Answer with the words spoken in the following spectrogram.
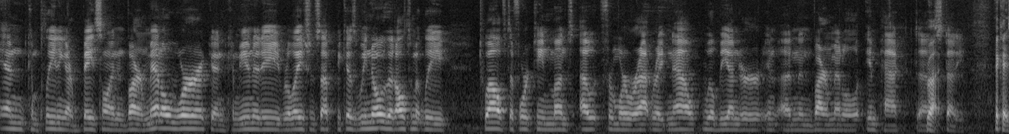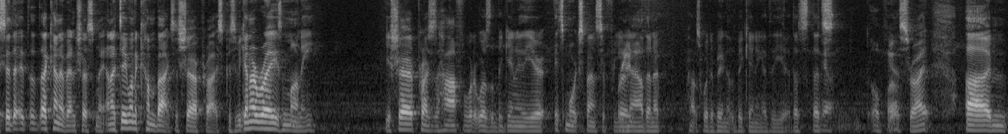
and completing our baseline environmental work and community relations stuff because we know that ultimately 12 to 14 months out from where we're at right now, we'll be under in, an environmental impact uh, right. study. Okay, so that, that kind of interests me. And I do want to come back to share price because if you're going to raise money, your share price is half of what it was at the beginning of the year. It's more expensive for you right. now than it perhaps would have been at the beginning of the year. That's that's yeah. obvious, yeah. right? Um,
